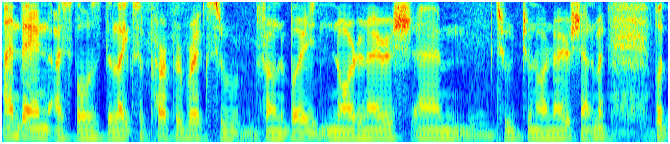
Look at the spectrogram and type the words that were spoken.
And then I suppose the likes of Purplebricks, who founded by Northern Irish, um, two two Northern Irish gentlemen, but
